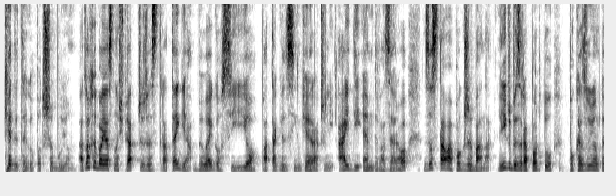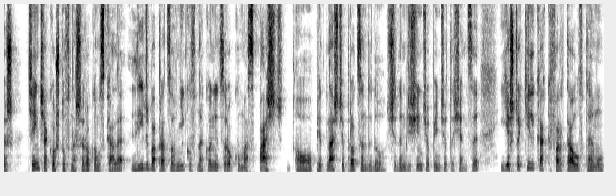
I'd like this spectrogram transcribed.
kiedy tego potrzebują. A to chyba jasno świadczy, że strategia byłego CEO Pata Gelsinkera, czyli IDM 2.0, została pogrzebana. Liczby z raportu pokazują też cięcia kosztów na szeroką skalę, liczba pracowników na koniec roku ma spaść o 15% do 75 tysięcy. Jeszcze kilka kwartałów temu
